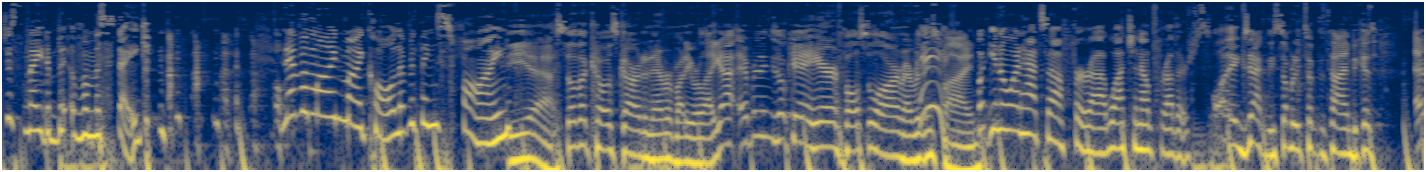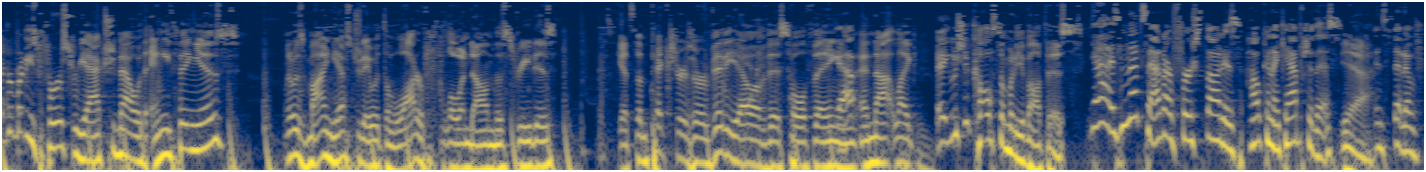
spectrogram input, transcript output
Just made a bit of a mistake. Never mind my call. Everything's fine. Yeah. So the Coast Guard and everybody were like, yeah, everything's okay here. False alarm. Everything's Hey, fine. But you know what? Hats off for uh, watching out for others. Well, exactly. Somebody took the time because everybody's first reaction now with anything is, it was mine yesterday with the water flowing down the street is, let's get some pictures or video of this whole thing Yep. and, and not like, hey, we should call somebody about this. Yeah, isn't that sad? Our first thought is, how can I capture this? Yeah. Instead of,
